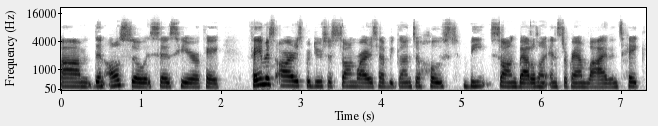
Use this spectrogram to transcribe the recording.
Um, then also, it says here, okay, famous artists, producers, songwriters have begun to host beat song battles on Instagram Live and take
